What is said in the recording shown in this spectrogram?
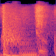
do.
